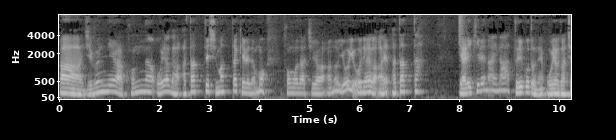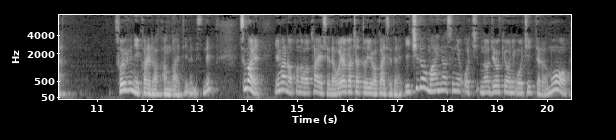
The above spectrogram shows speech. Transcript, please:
ああ、自分にはこんな親が当たってしまったけれども、友達はあの良い親が当たった。やりきれないな、ということをね、親ガチャ。そういうふうに彼らは考えているんですね。つまり、今のこの若い世代、親ガチャという若い世代、一度マイナスに落ちの状況に陥ったらも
